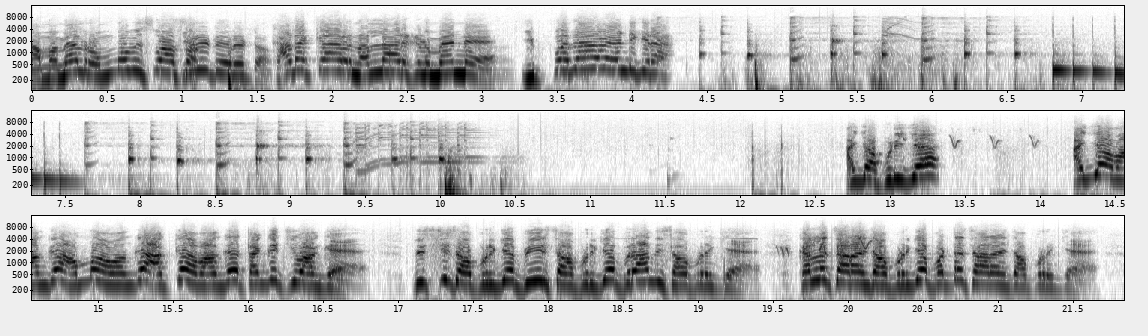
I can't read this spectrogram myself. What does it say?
நம்ம மேல ரொம்ப விசுவாசம். இருட்டும், இருட்டும். கடைக்காரர் நல்லா இருக்கணுமேன்னு இப்பதான் வேண்டிக்கிறேன். ஐயா பிடிங்க. ஐயா வாங்க அம்மா வாங்க அக்கா வாங்க தங்கச்சி வாங்க. பிஸ்கி சாப்பிடுறீங்க பீர் சாப்பிடுறீங்க பிராந்தி சாப்பிடுறீங்க கள்ளச்சாராயம் சாப்பிடுறீங்க பட்ட சாராயம் சாப்பிடுறீங்க.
